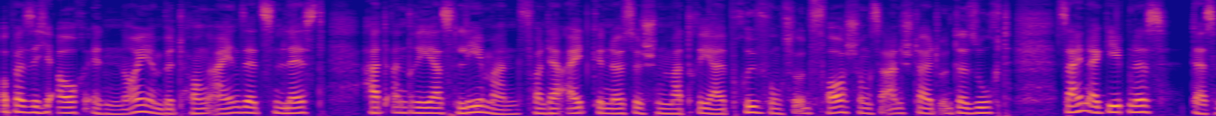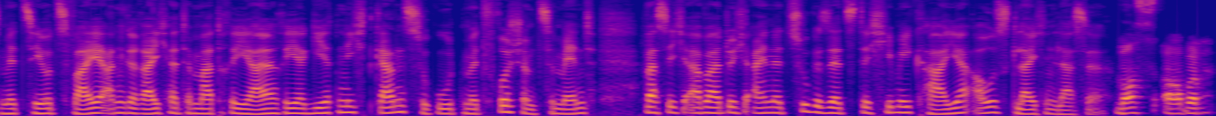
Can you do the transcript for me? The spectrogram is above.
Ob er sich auch in neuem Beton einsetzen lässt, hat Andreas Lehmann von der Eidgenössischen Materialprüfungs- und Forschungsanstalt untersucht. Sein Ergebnis, das mit CO2 angereicherte Material reagiert nicht ganz so gut mit frischem Zement, was sich aber durch eine zugesetzte Chemikalie ausgleichen lasse. Was aber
